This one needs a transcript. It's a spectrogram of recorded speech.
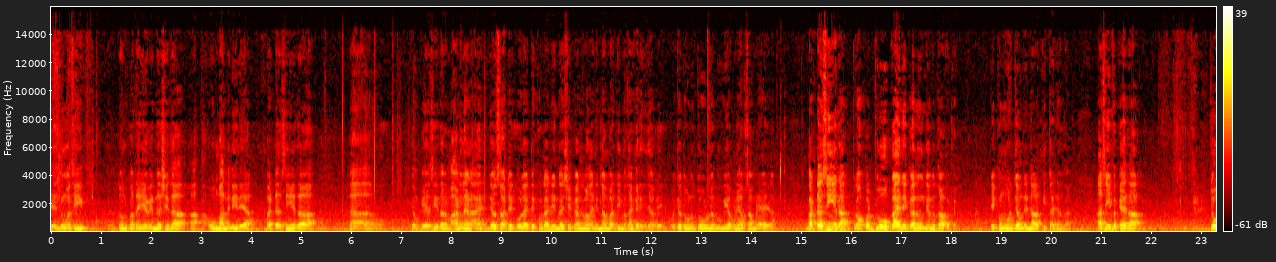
ਇਹਨੂੰ ਅਸੀਂ ਤੁਹਾਨੂੰ ਪਤਾ ਹੀ ਹੈ ਵੀ ਨਸ਼ੇ ਦਾ ਉਹ ਮੰਨ ਨਹੀਂ ਰਿਹਾ ਬਟ ਅਸੀਂ ਇਹਦਾ ਕਿਉਂਕਿ ਅਸੀਂ ਇਹਦਾ ਰਿਮਾਂਡ ਲੈਣਾ ਹੈ ਜੋ ਸਾਡੇ ਕੋਲ ਹੈ ਦੇਖੋ ਨਾ ਜੀ ਨਸ਼ੇ ਕਰਨ ਵਾਲਾ ਜਿੰਨਾ ਮਰਜ਼ੀ ਮਨਾ ਕਰੀ ਜਾਵੇ ਉਹ ਜਦੋਂ ਉਹਨੂੰ ਤੋੜ ਲੱਗੂਗੀ ਆਪਣੇ ਆਪ ਸਾਹਮਣੇ ਆ ਜਾਣਾ। ਬਟ ਅਸੀਂ ਇਹਦਾ ਪ੍ਰੋਪਰ ਜੋ ਕਾਇਦੇ ਕਾਨੂੰਨ ਦੇ ਮੁਤਾਬਕ ਇੱਕ ਮੁਲਜ਼ਮ ਦੇ ਨਾਲ ਕੀਤਾ ਜਾਂਦਾ। ਅਸੀਂ ਬਕਾਇਦਾ ਜੋ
